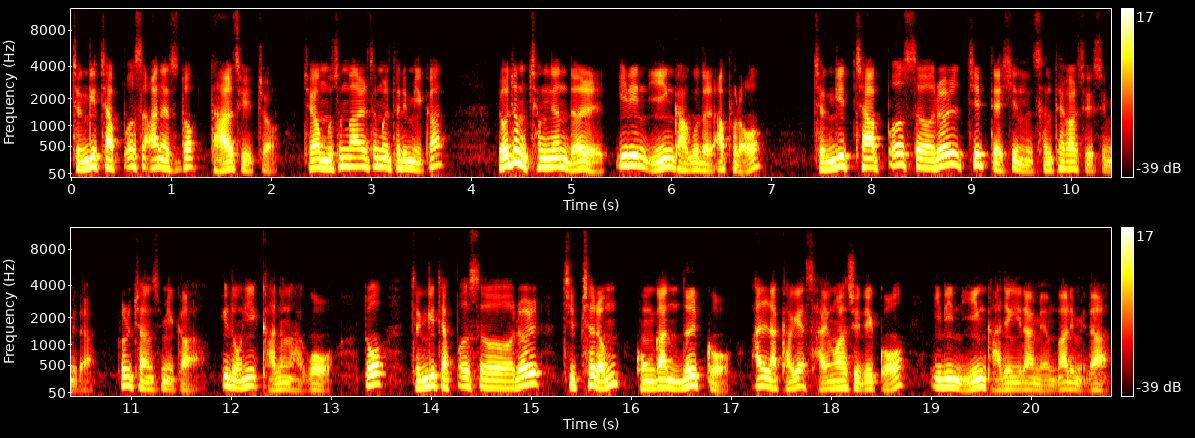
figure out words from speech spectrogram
전기차 버스 안에서도 다 할 수 있죠. 제가 무슨 말씀을 드립니까? 요즘 청년들 1인 2인 가구들 앞으로 전기차 버스를 집 대신 선택할 수 있습니다. 그렇지 않습니까? 이동이 가능하고 또 전기차 버스를 집처럼 공간 넓고 안락하게 사용할 수도 있고 1인 2인 가정이라면 말입니다.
